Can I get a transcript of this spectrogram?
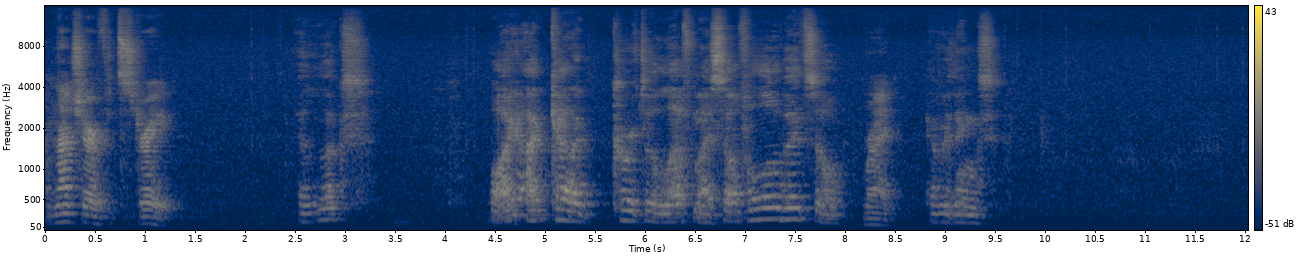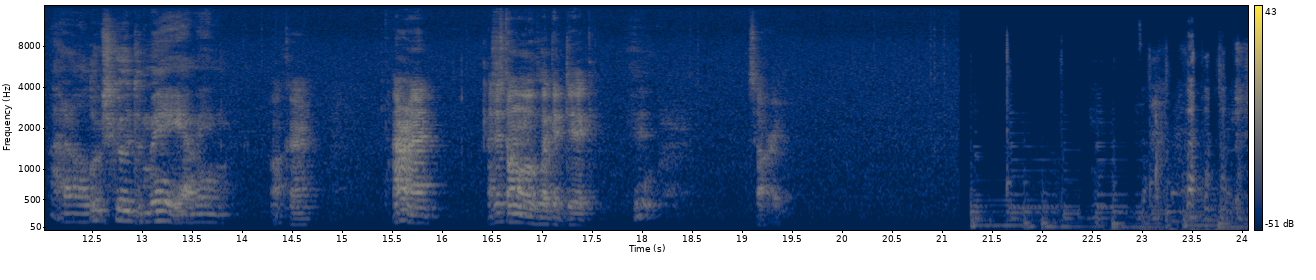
I'm not sure if it's straight. It looks, well, I, I kind of curved to the left myself a little bit, so Right. everything's, I don't know, looks good to me. I mean, Okay. Alright. I just don't want to look like a dick. Sorry. Bye.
